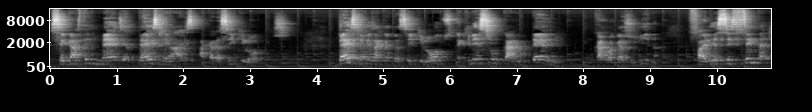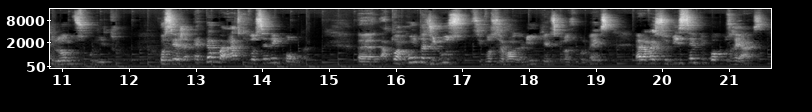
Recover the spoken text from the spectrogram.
você gasta em média 10 reais a cada 100 quilômetros. 10 reais a cada 100 quilômetros é que nem se um carro térmico, um carro a gasolina, faria 60 quilômetros por litro. Ou seja, é tão barato que você nem compra. Uh, a tua conta de luz, se você roda 1.500 km por mês, ela vai subir cento e poucos reais.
